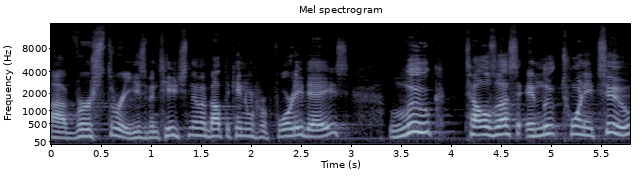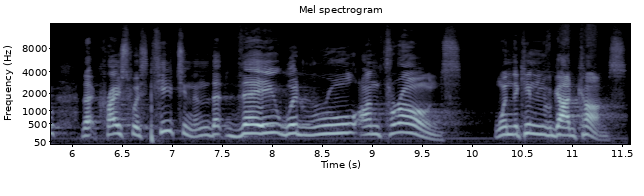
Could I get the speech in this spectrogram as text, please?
uh, verse 3. He's been teaching them about the kingdom for 40 days. Luke tells us in Luke 22 that Christ was teaching them that they would rule on thrones when the kingdom of God comes.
